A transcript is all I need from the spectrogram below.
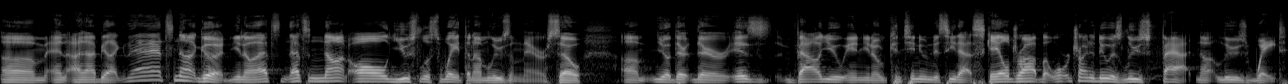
Um, and, and I'd be like, that's not good. You know, that's that's not all useless weight that I'm losing there. So um, you know, there there is value in you know continuing to see that scale drop, but what we're trying to do is lose fat, not lose weight.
